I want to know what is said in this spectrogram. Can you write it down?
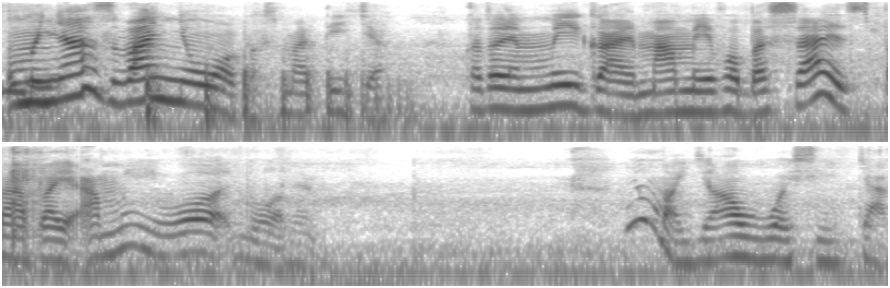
У меня звонок, смотрите, который мы играем. Мама его бросает с папой, а мы его ловим. Ну, моя очередь. Так,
